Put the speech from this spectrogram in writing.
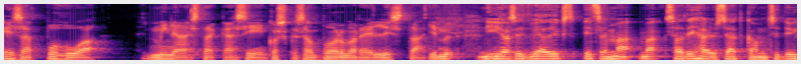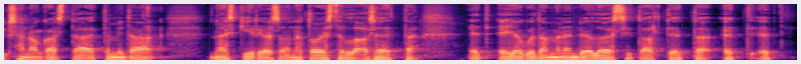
ei saa puhua minästä käsiin, koska se on porvarillista. Ja my- niin ja sitten vielä yksi, itse mä, mä saat ihan just jatkaa, mutta sitten yksihän on kanssa tämä, että mitä näissä kirjoissa aina toistellaan se, että et ei joku tämmöinen Deleuze-sitaatti, että et, et,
